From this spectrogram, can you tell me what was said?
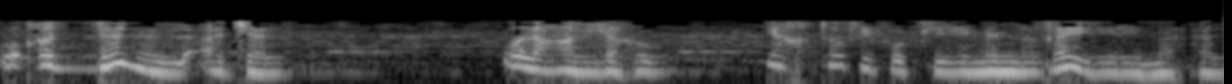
وقد دنا الأجل ولعله يختطفك من غير مهل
